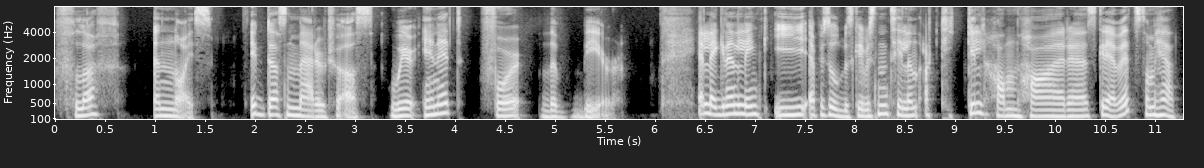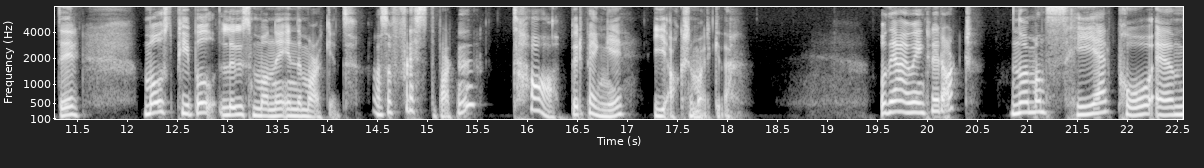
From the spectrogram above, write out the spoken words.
fluff and noise. It doesn't matter to us. We're in it for the beer. Jeg legger en link i episodebeskrivelsen til en artikkel han har eh, skrevet, som heter Most people lose money in the market. Altså flesteparten taper penger i aksjemarkedet. Og det er jo egentlig rart, når man ser på en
